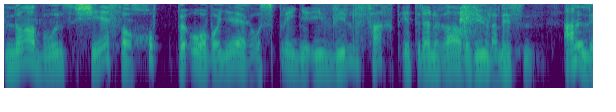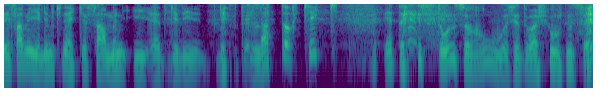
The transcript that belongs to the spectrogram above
Naboens schæfer hopper over gjerdet og springer i vill fart etter den rare julenissen. Alle i familien knekker sammen i et gedigent latterkick. Etter en stund så roer situasjonen seg,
